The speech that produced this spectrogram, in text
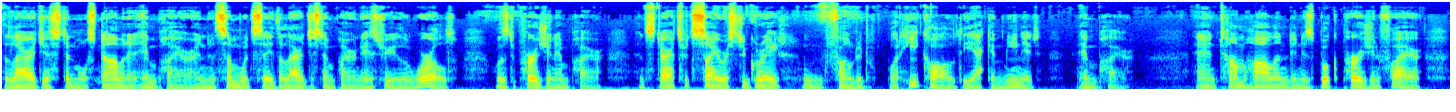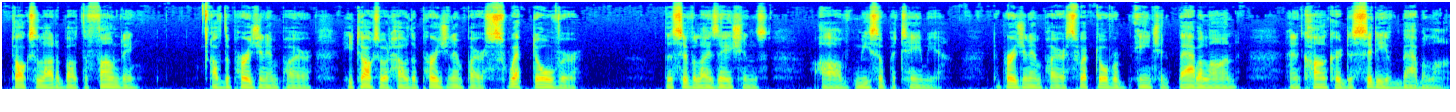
the largest and most dominant empire, and some would say the largest empire in the history of the world, was the Persian Empire. It starts with Cyrus the Great, who founded what he called the Achaemenid Empire. And Tom Holland, in his book Persian Fire, talks a lot about the founding of the Persian Empire. He talks about how the Persian Empire swept over the civilizations of Mesopotamia. The Persian Empire swept over ancient Babylon and conquered the city of Babylon.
